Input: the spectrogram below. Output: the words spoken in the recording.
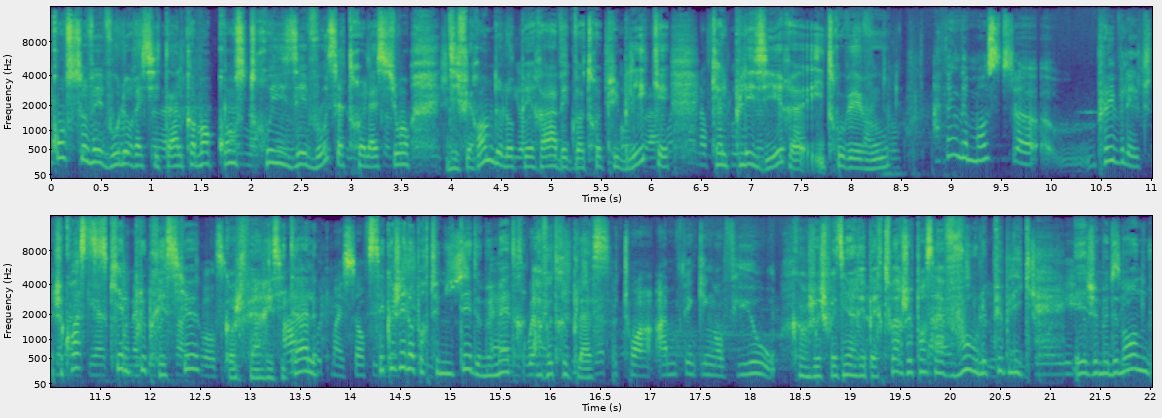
concevez-vous le récital? Comment construisez-vous cette relation différente de l'opéra avec votre public? Et quel plaisir y trouvez-vous? Je crois que ce qui est le plus précieux quand je fais un récital, c'est que j'ai l'opportunité de me mettre à votre place. Quand je choisis un répertoire, je pense à vous, le public, et je me demande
